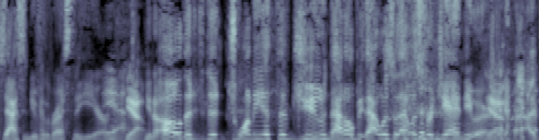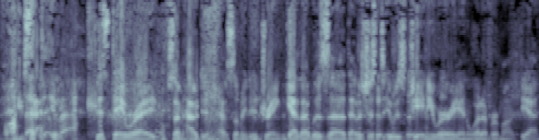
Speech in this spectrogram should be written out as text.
Zach's gonna do for the rest of the year. Yeah. Yeah. You know, oh, the the 20th of June. That'll be that was that was for January. Yeah, I bought that day back. This day where I somehow didn't have something to drink. Yeah, that was uh, that was just it was January and whatever month. Yeah,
